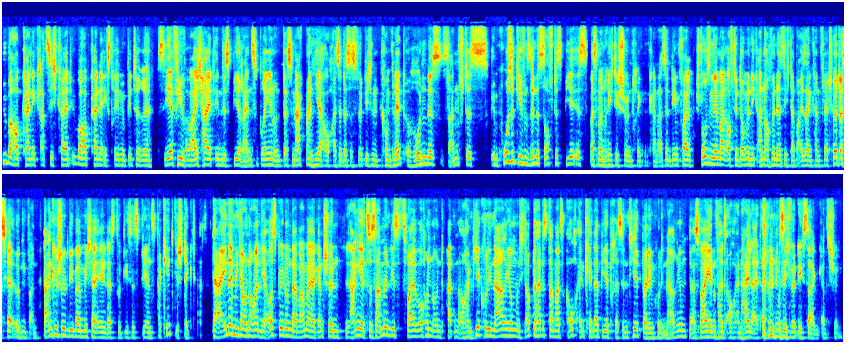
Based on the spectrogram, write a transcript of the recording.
überhaupt keine Kratzigkeit, überhaupt keine extreme bittere, sehr viel Weichheit in das Bier reinzubringen. Und das merkt man hier auch. Also, dass es wirklich ein komplett rundes, sanftes, im positiven Sinne softes Bier ist, was man richtig schön trinken kann. Also in dem Fall stoßen wir mal auf den Dominik an, auch wenn er jetzt nicht dabei sein kann. Vielleicht hört das ja irgendwann. Dankeschön, lieber Michael, dass du dieses Bier ins Paket gesteckt hast. Da erinnere ich mich auch noch an die Ausbildung. Da waren wir ja ganz schön lange zusammen, diese zwei Wochen und hatten auch ein Bierkulinarium. Und ich glaube, du hattest damals auch ein Kellerbier präsentiert bei dem Kulinarium. Das war jedenfalls auch ein Highlight, muss ich wirklich sagen. Ganz schön.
